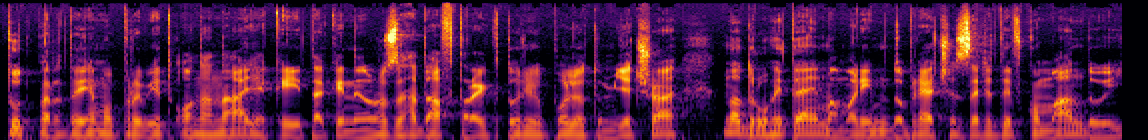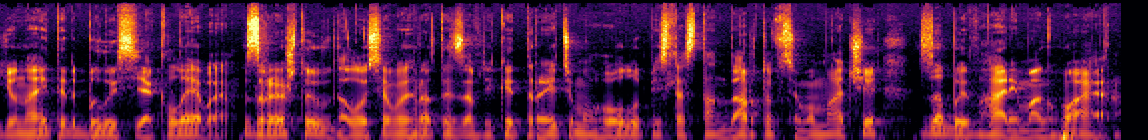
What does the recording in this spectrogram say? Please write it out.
Тут передаємо привіт Онана, який так і не розгадав траєкторію польоту м'яча. На другий тайм Амарім добряче зарядив команду, і Юнайтед бились як леви. Зрештою, вдалося виграти завдяки третьому голу після стандарту в цьому матчі. Забив Гаррі Макгуайр.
